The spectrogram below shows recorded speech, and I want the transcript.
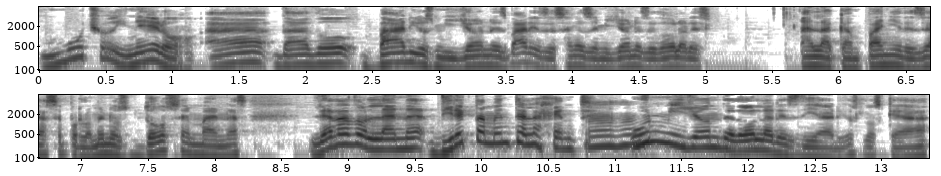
mucho dinero, ha dado varios millones, varias decenas de millones de dólares a la campaña y desde hace por lo menos dos semanas le ha dado lana directamente a la gente. Un millón de dólares diarios, los que, ha,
